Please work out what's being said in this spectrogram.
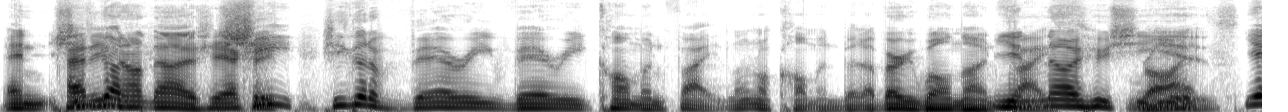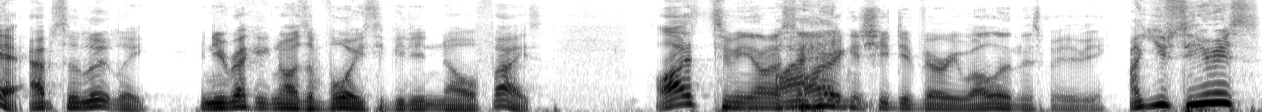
And she's How do you got, not know? She actually- she she's got a very very common face. Well, not common, but a very well known You face. know who she right? is. Yeah, absolutely. And you recognize a voice if you didn't know a face. I, to be honest, I I, reckon she did very well in this movie. Are you serious?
